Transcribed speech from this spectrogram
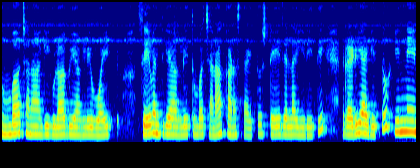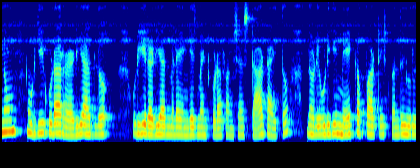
ತುಂಬ ಚೆನ್ನಾಗಿ, ಗುಲಾಬಿ ಆಗಲಿ, ವೈಟ್ ಸೇವಂತಿಗೆ ಆಗಲಿ ತುಂಬ ಚೆನ್ನಾಗಿ ಕಾಣಿಸ್ತಾ ಇತ್ತು. ಸ್ಟೇಜ್ ಎಲ್ಲ ಈ ರೀತಿ ರೆಡಿಯಾಗಿತ್ತು ಇನ್ನೇನು ಹುಡುಗಿ ಕೂಡ ರೆಡಿ ಆದಳು ಹುಡುಗಿ ರೆಡಿ ಆದಮೇಲೆ ಎಂಗೇಜ್ಮೆಂಟ್ ಕೂಡ ಫಂಕ್ಷನ್ ಸ್ಟಾರ್ಟ್ ಆಯಿತು. ನೋಡಿ ಹುಡುಗಿ ಮೇಕಪ್ ಆರ್ಟಿಸ್ಟ್ ಬಂದು ಇವರು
